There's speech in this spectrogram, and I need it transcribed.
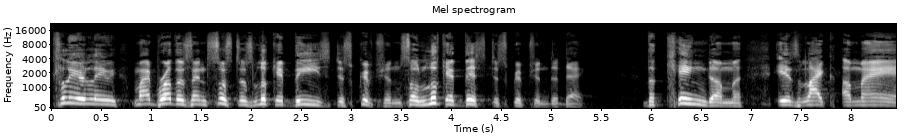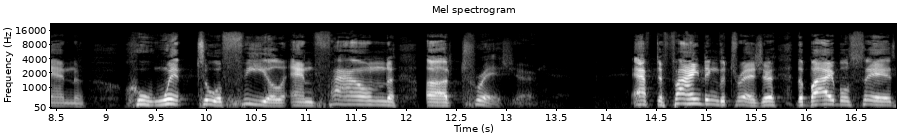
clearly, my brothers and sisters, look at these descriptions. So look at this description today. The kingdom is like a man who went to a field and found a treasure. After finding the treasure, the Bible says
